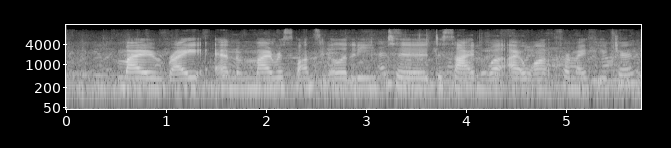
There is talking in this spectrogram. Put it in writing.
my right and my responsibility to decide what I want for my future.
